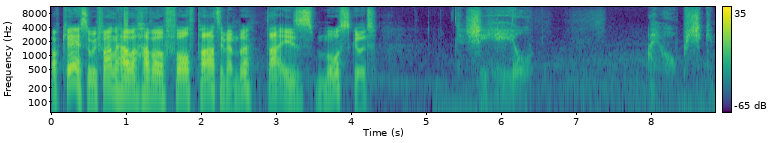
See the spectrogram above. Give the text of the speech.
Okay, so we finally have, have our fourth party member. That is most good. Can she heal? I hope she can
